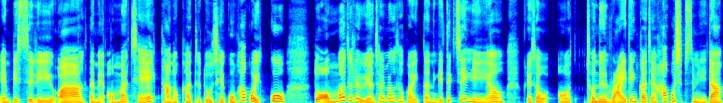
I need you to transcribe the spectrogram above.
mp3와 그다음에 엄마 책, 단어 카드도 제공하고 있고 또 엄마들을 위한 설명서가 있다는 게 특징이에요. 그래서 어, 저는 라이딩까지 하고 싶습니다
